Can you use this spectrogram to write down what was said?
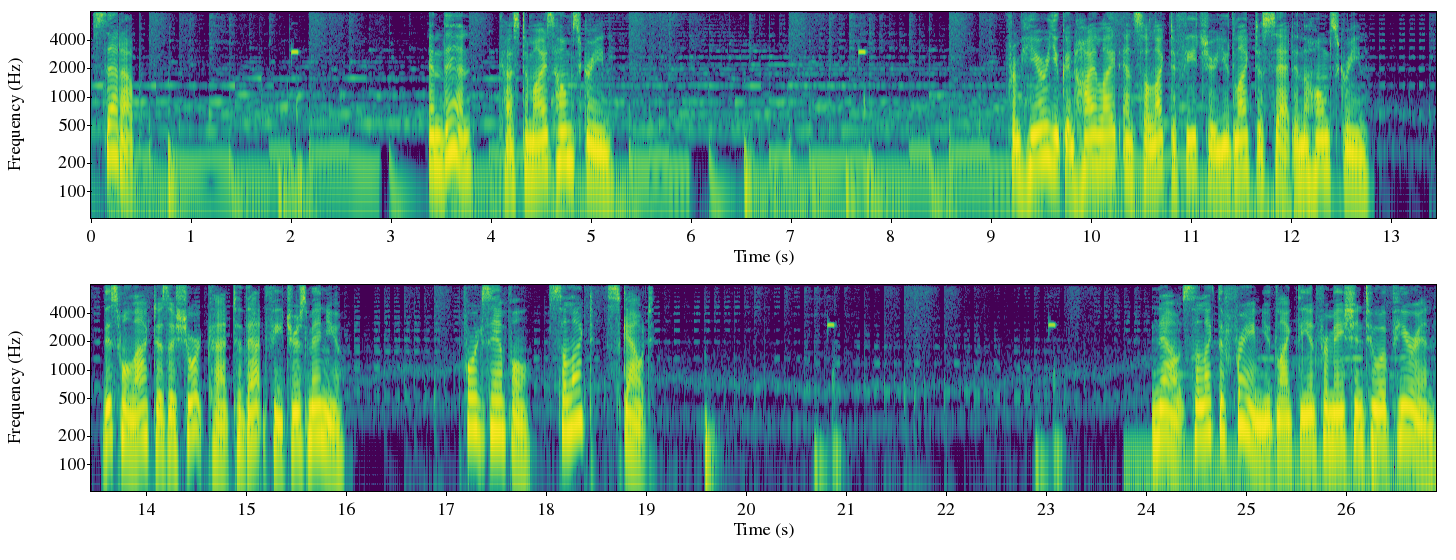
Setup, and then Customize Home Screen. From here, you can highlight and select a feature you'd like to set in the home screen. This will act as a shortcut to that feature's menu. For example, select Scout Now select the frame you'd like the information to appear in.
